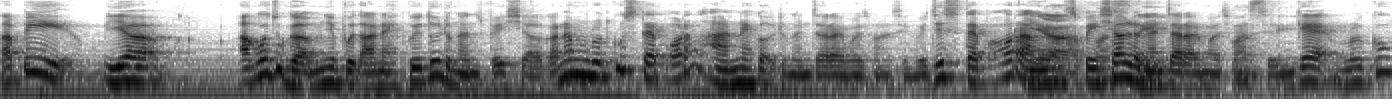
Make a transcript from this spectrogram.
Tapi ya aku juga menyebut anehku itu dengan spesial karena menurutku setiap orang aneh kok dengan cara masing-masing. Which is setiap orang Ya, spesial pasti, dengan cara masing-masing. Kayak menurutku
